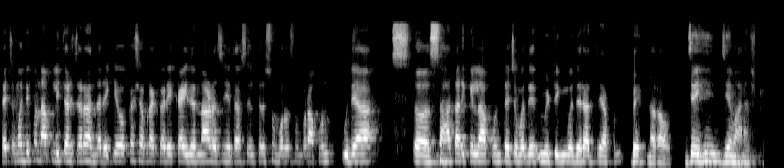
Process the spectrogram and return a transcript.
त्याच्यामध्ये पण आपली चर्चा राहणार आहे किंवा कशा प्रकारे काही जर अडचण येत असेल तर समोरासमोर आपण उद्या सहा तारखेला आपण त्याच्यामध्ये मीटिंगमध्ये रात्री आपण भेटणार आहोत. जय हिंद जय महाराष्ट्र.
